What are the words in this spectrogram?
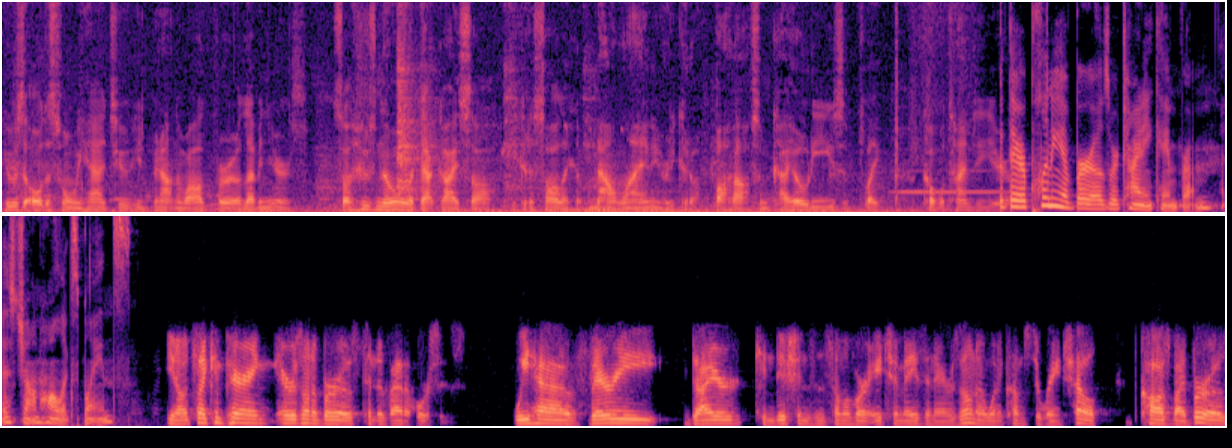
he was the oldest one we had too he'd been out in the wild for 11 years so who's knowing what that guy saw he could have saw like a mountain lion or he could have fought off some coyotes like a couple times a year But there are plenty of burros where Tiny came from, as John Hall explains. you know, it's like comparing Arizona burros to Nevada horses. We have very dire conditions in some of our HMAs in Arizona when it comes to range health caused by burros,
